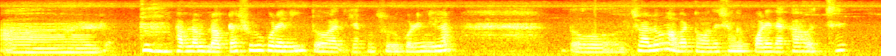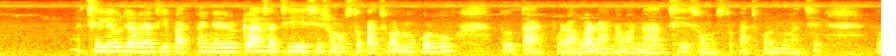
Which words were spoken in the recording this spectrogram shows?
আর ভাবলাম ব্লগটা শুরু করে নিই, তো আজ এখন শুরু করে নিলাম। তো চলো আবার তোমাদের সঙ্গে পরে দেখা হচ্ছে। ছেলেও যাবে আজকে পাথ ফাইন্ডারের ক্লাস আছে, এসে সমস্ত কাজকর্ম করব। তো তারপর আবার রান্নাবান্না আছে, সমস্ত কাজকর্ম আছে। তো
